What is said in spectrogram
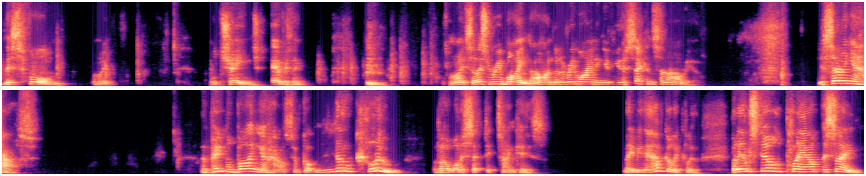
this form, right, will change everything. All right, so let's rewind now. I'm going to rewind and give you the second scenario. You're selling your house. The people buying your house have got no clue about what a septic tank is. Maybe they have got a clue, but it'll still play out the same.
